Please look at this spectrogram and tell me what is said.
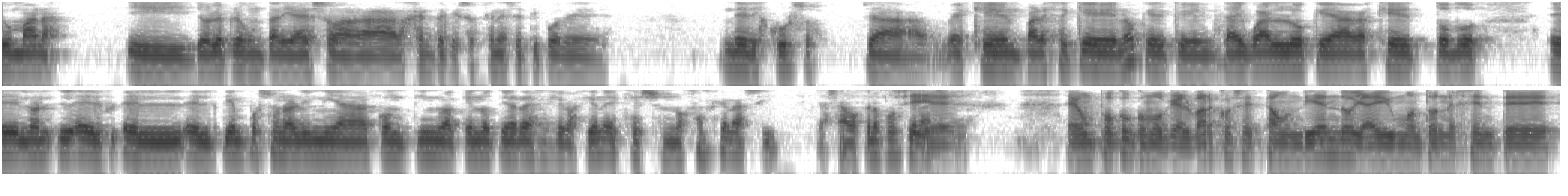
humana. Y yo le preguntaría eso a, la gente que sostiene ese tipo de, de discursos. O sea, es que parece que, ¿no? que, da igual lo que hagas, que todo eh, el, tiempo es una línea continua que no tiene ramificaciones, es que eso no funciona así. Ya sabemos que no funciona así. Eh, es un poco como que el barco se está hundiendo y hay un montón de gente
